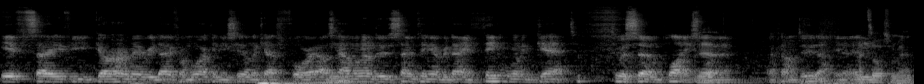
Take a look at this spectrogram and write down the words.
If say if you go home every day from work and you sit on the couch for four hours, how am I going to do the same thing every day and think I'm going to get to a certain place Yeah. where I can't do that? You know, and That's awesome, man.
